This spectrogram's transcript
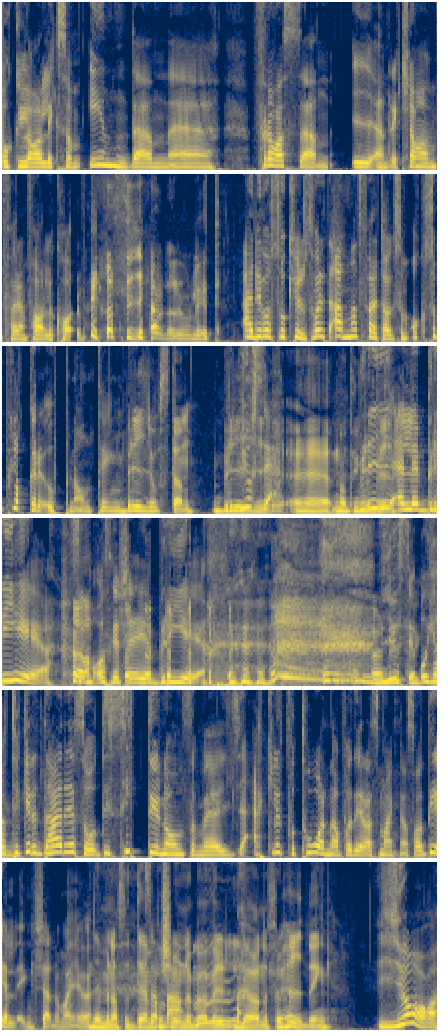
Och la liksom in den eh, frasen i en reklam för en falukorv. Ja, så jävla roligt. Äh, det var så kul. Så var det ett annat företag som också plockade upp någonting. Brieosten. Brie, Just det. Eh, någonting med Brie eller brie, som Oskar säger, brie. Ja, Just det, och jag tycker det där är så, det sitter ju någon som är jäkligt på tårna på deras marknadsavdelning, känner man ju. Nej men alltså den Som personen bara, behöver mm. löneförhöjning. Ja,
